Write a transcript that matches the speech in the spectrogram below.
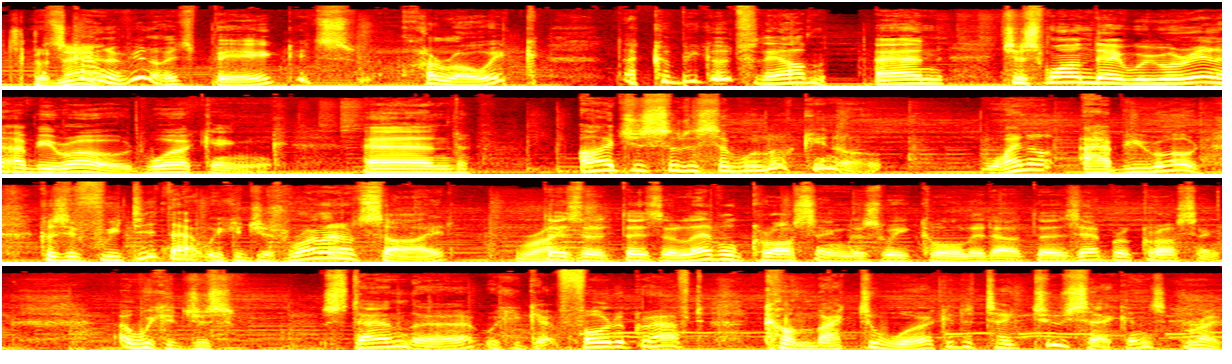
It's a good It's name. kind of, you know, it's big, it's heroic. That could be good for the album. And just one day we were in Abbey Road working, and I just sort of said, well, look, you know, why not Abbey Road? Because if we did that, we could just run outside. Right. There's a there's a level crossing, as we call it out there, zebra crossing, and we could just stand there. We could get photographed, come back to work. It'd take two seconds. Right.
